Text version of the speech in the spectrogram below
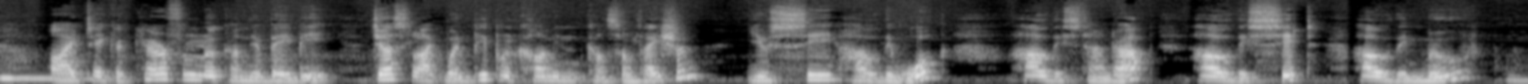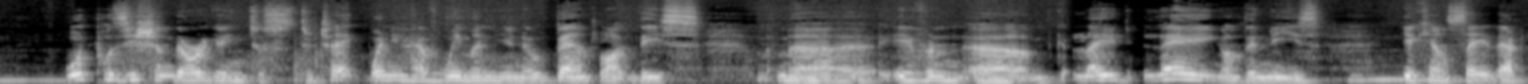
Mm. I take a careful look on your baby, just like when people come in consultation, you see how they walk, how they stand up, how they sit, how they move, what position they are going to, to take. When you have women, you know, bent like this, uh, even um, laid, laying on the knees, you can say that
